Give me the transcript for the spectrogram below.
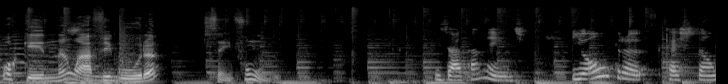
Porque não há figura sem fundo. Exatamente. E outra questão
